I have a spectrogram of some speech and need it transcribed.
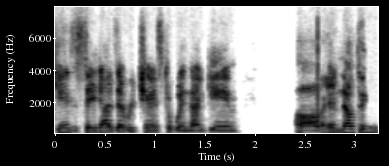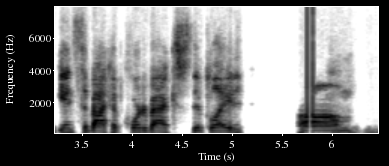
Kansas State has every chance to win that game. Uh, and nothing against the backup quarterbacks that played, um, mm-hmm.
